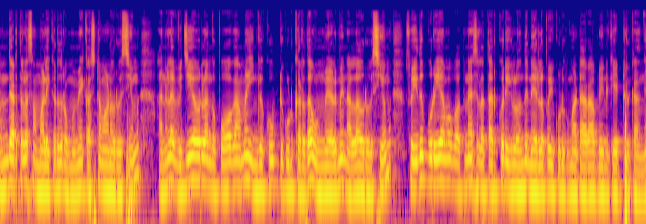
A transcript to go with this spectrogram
அந்த இடத்துல சமாளிக்கிறது ரொம்பவுமே கஷ்டமான ஒரு விஷயம். அதனால் விஜய் அவர்கள் அங்கே போகாமல் இங்கே கூப்பிட்டு கொடுக்குறதா உண்மையாலுமே நல்ல ஒரு விஷயம். ஸோ இது புரியாமல் பார்த்தோன்னா சில தற்கொலைகள் வந்து நேரில் போய் கொடுக்க மாட்டாரா அப்படின்னு கேட்டிருக்காங்க.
